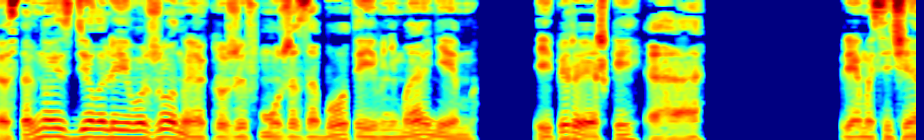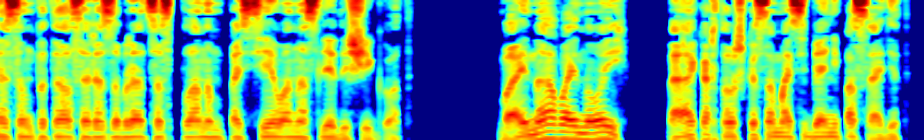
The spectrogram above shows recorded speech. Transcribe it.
Остальное сделали его жены, окружив мужа заботой и вниманием, и пюрешкой, ага. Прямо сейчас он пытался разобраться с планом посева на следующий год. Война войной, а картошка сама себя не посадит.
